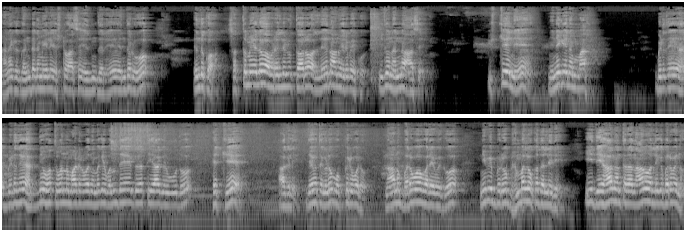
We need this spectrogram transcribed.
ನನಗೆ ಗಂಡನ ಮೇಲೆ ಎಷ್ಟು ಆಸೆ ಎಂದರೆ, ಎಂದರೂ, ಎಂದುಕೋ. ಸತ್ತ ಮೇಲೂ ಅವರೆಲ್ಲಿರುತ್ತಾರೋ ಅಲ್ಲೇ ನಾನು ಇರಬೇಕು. ಇದು ನನ್ನ ಆಸೆ. ಇಷ್ಟೇನೆ ನಿನಗೆ ನಮ್ಮ ಬಿಡದೆ ಬಿಡದೆ ಅಗ್ನಿಹೋತ್ರವನ್ನು ಮಾಡಿರುವ ನಿಮಗೆ ಒಂದೇ ಗತಿಯಾಗಿರುವುದು ಹೆಚ್ಚೇ ಆಗಲಿ. ದೇವತೆಗಳು ಒಪ್ಪಿರುವರು, ನಾನು ಬರುವವರೆಗೂ ನೀವಿಬ್ಬರು ಬ್ರಹ್ಮಲೋಕದಲ್ಲಿರಿ. ಈ ದೇಹಾನಂತರ ನಾನು ಅಲ್ಲಿಗೆ ಬರುವೆನು.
